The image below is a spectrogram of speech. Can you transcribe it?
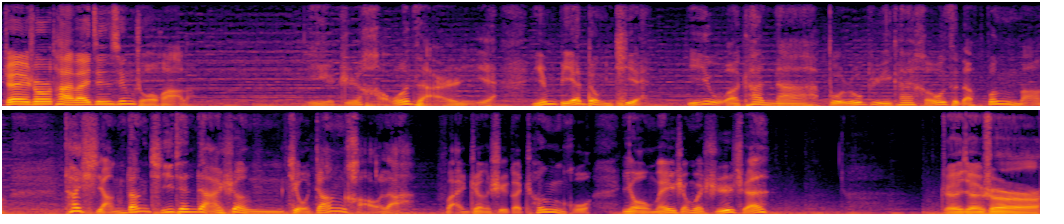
这时候，太白金星说话了。一只猴子而已，您别动气。依我看呐，不如避开猴子的锋芒。他想当齐天大圣就当好了，反正是个称呼，又没什么实权。这件事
